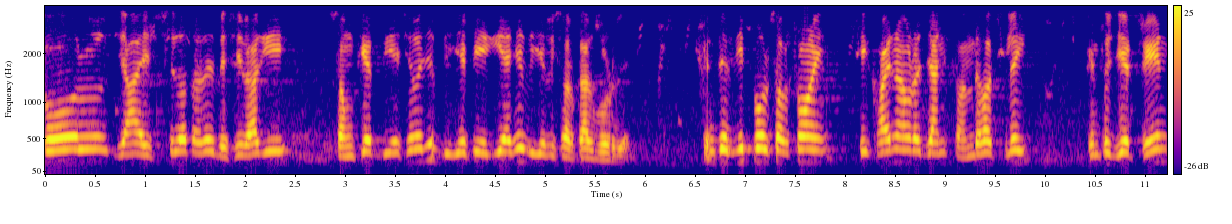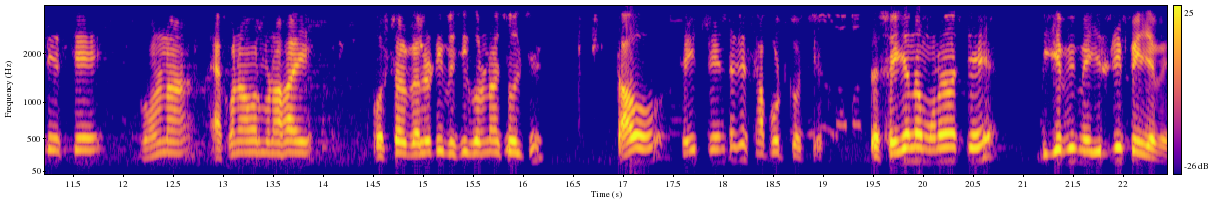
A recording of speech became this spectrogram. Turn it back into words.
পোল যা এসেছিল তাদের বেশিরভাগই সংকেত দিয়েছিল যে বিজেপি এগিয়ে আছে, বিজেপি সরকার গড়বে। কিন্তু এক্সিট পোল সবসময় ঠিক হয় না, আমরা জানি সন্দেহ ছিলই। কিন্তু যে ট্রেন্ড এসছে, গণনা এখন আমার মনে হয় পোস্টাল ব্যালটই বেশি গণনা চলছে। তাও সেই ট্রেন্ডটাকে সাপোর্ট করছে। তো সেই জন্য মনে হচ্ছে বিজেপি মেজরিটি পেয়ে যাবে।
